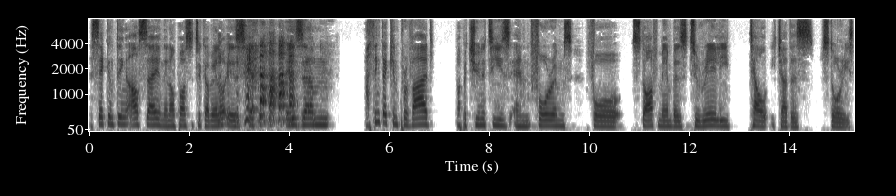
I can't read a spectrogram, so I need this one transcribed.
The second thing I'll say, and then I'll pass it to Kabelo is, is, um, I think they can provide opportunities and forums for staff members to really tell each other's stories.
